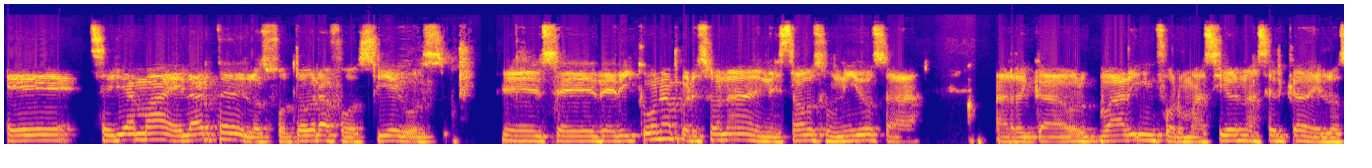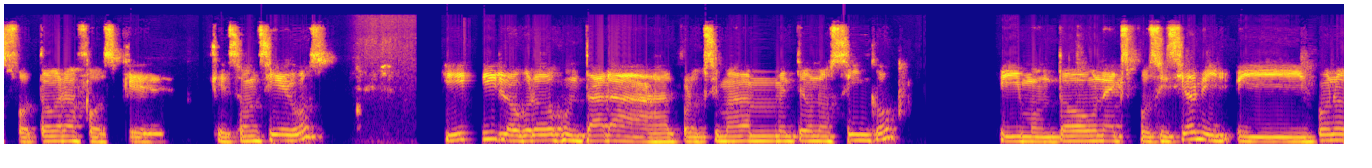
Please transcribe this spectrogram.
Eh, se llama El arte de los fotógrafos ciegos. Eh, se dedicó una persona en Estados Unidos a, recabar información acerca de los fotógrafos que, que son ciegos y, logró juntar a aproximadamente unos cinco y montó una exposición y, bueno,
